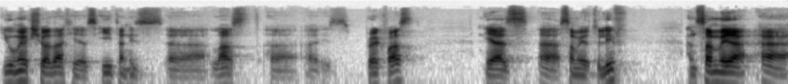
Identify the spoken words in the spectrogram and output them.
you make sure that he has eaten his uh, last uh, uh his breakfast, he has uh, somewhere to live, and somewhere uh,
